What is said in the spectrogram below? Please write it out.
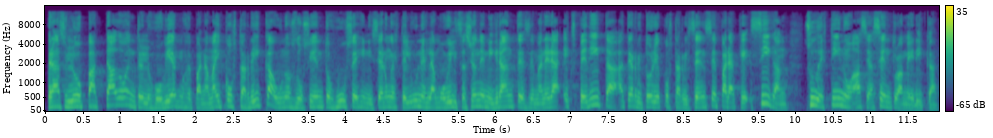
Tras lo pactado entre los gobiernos de Panamá y Costa Rica, unos 200 buses iniciaron este lunes la movilización de migrantes de manera expedita a territorio costarricense para que sigan su destino hacia Centroamérica.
